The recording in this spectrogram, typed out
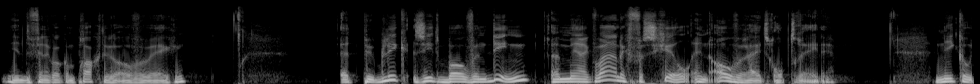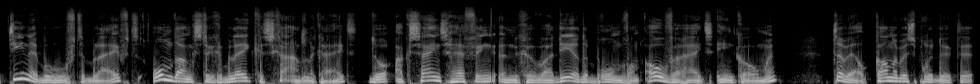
dat vind ik ook een prachtige overweging. Het publiek ziet bovendien een merkwaardig verschil in overheidsoptreden. Nicotinebehoefte blijft, ondanks de gebleken schadelijkheid, door accijnsheffing een gewaardeerde bron van overheidsinkomen, terwijl cannabisproducten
